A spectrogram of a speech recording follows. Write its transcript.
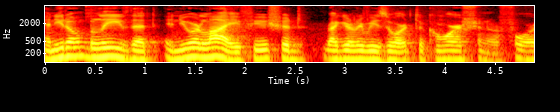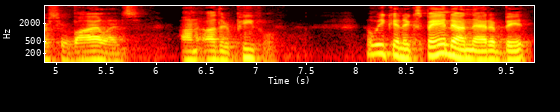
And you don't believe that in your life you should regularly resort to coercion or force or violence on other people. We can expand on that a bit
